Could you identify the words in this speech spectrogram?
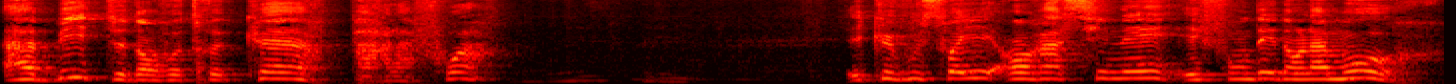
habite dans votre cœur par la foi et que vous soyez enracinés et fondés dans l'amour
